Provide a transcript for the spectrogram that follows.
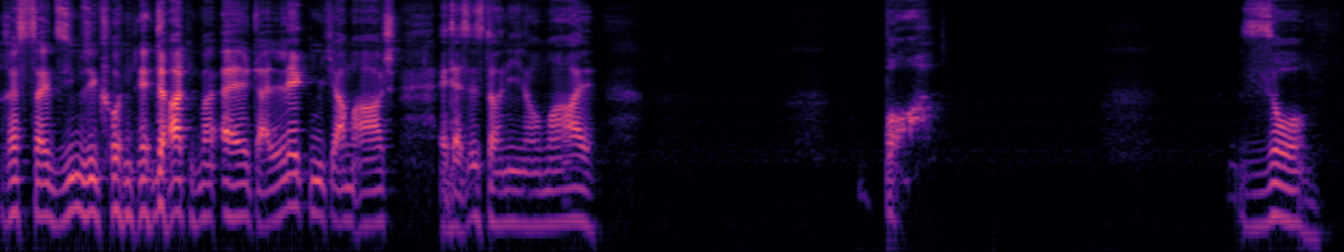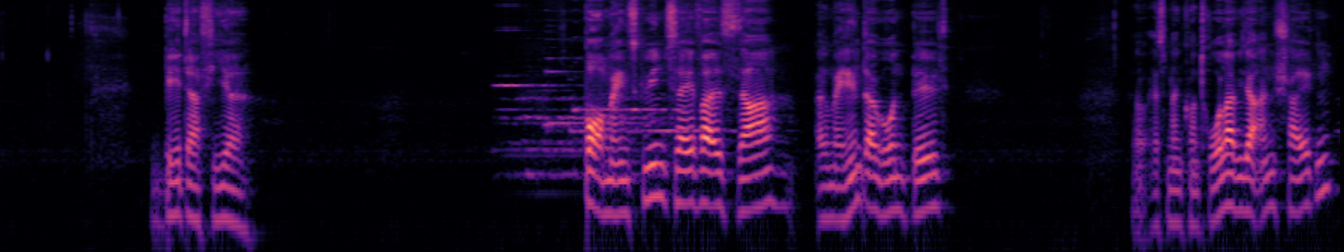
Restzeit 7 Sekunden Daten. Alter, leck mich am Arsch. Ey, das ist doch nicht normal. Boah. So. Beta 4. Boah, mein Screensaver ist da. Also mein Hintergrundbild. So, erst meinen Controller wieder anschalten.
